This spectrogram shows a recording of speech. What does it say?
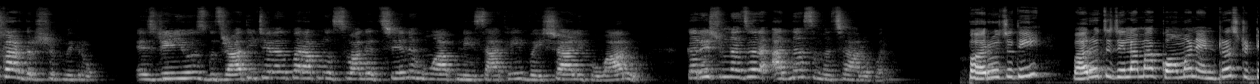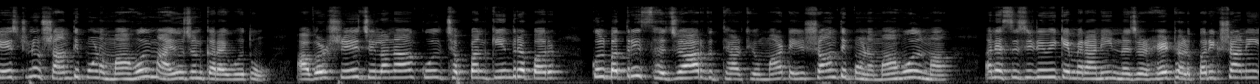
નમસ્કાર દર્શક મિત્રો. એસડી ન્યૂઝ ગુજરાતી ચેનલ પર આપનું સ્વાગત છે અને હું આપની સાથે વૈશાલી પુવારુ. કરીશું નજર આજના સમાચારો પર. ભરૂચથી ભરૂચ જિલ્લામાં કોમન એન્ટ્રસ્ટ ટેસ્ટનું શાંતિપૂર્ણ માહોલમાં આયોજન કરાયું હતું. આ વર્ષે જિલ્લાના કુલ છપ્પન કેન્દ્ર પર કુલ બત્રીસ હજાર વિદ્યાર્થીઓ માટે શાંતિપૂર્ણ માહોલમાં અને સીસીટીવી કેમેરાની નજર હેઠળ પરીક્ષાની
